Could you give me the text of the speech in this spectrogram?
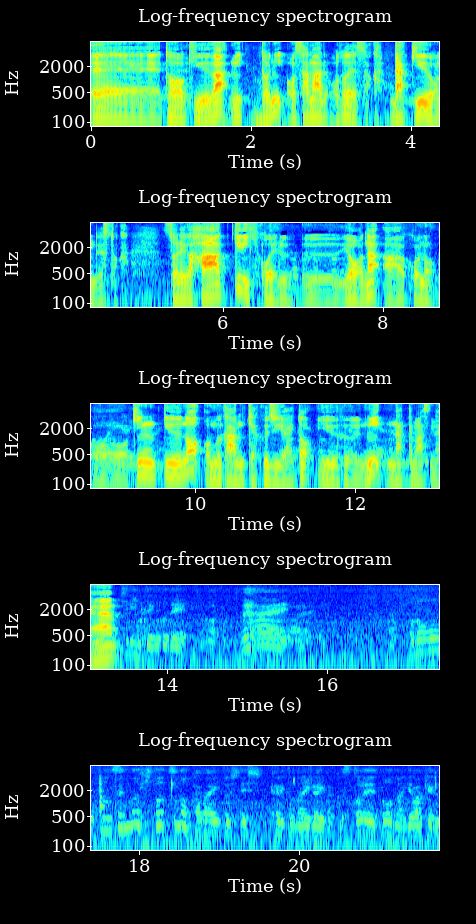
えー、投球がミットに収まる音ですとか、打球音ですとか、それがはっきり聞こえるような、あこの緊急の無観客試合というふうになってますね。ストレートを投げ分けると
